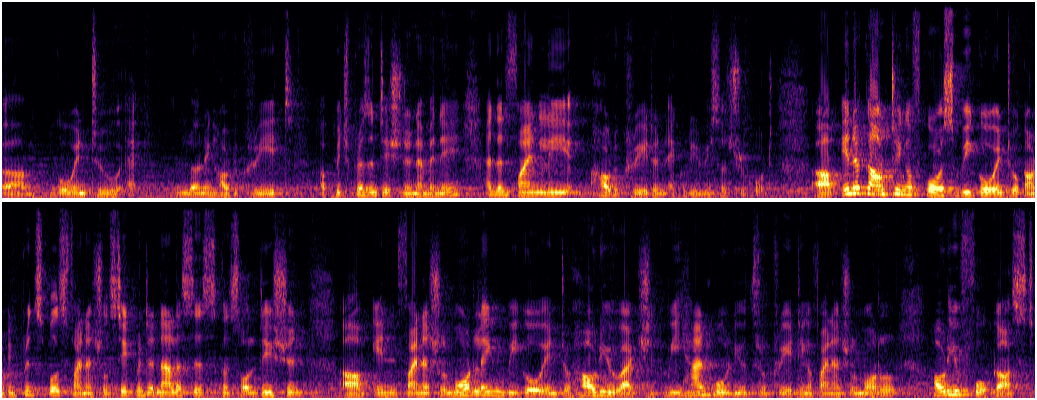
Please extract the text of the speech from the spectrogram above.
um, go into uh, learning how to create a pitch presentation in M&A and then finally how to create an equity research report. Um, in accounting of course we go into accounting principles, financial statement analysis, consolidation. Um, in financial modeling we go into how do you actually, we handhold you through creating a financial model, how do you forecast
